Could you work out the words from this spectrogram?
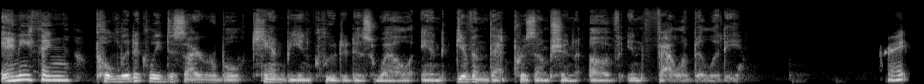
anything politically desirable can be included as well, and given that presumption of infallibility. Right.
